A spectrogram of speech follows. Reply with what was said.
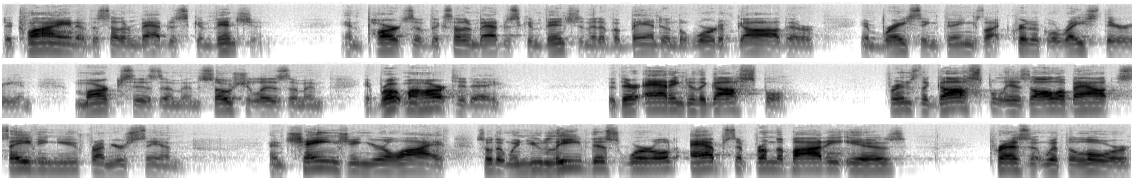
decline of the Southern Baptist Convention and parts of the Southern Baptist Convention that have abandoned the Word of God, that are embracing things like critical race theory and Marxism and socialism. And it broke my heart today that they're adding to the gospel. Friends, the gospel is all about saving you from your sin and changing your life so that when you leave this world, absent from the body is present with the Lord.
